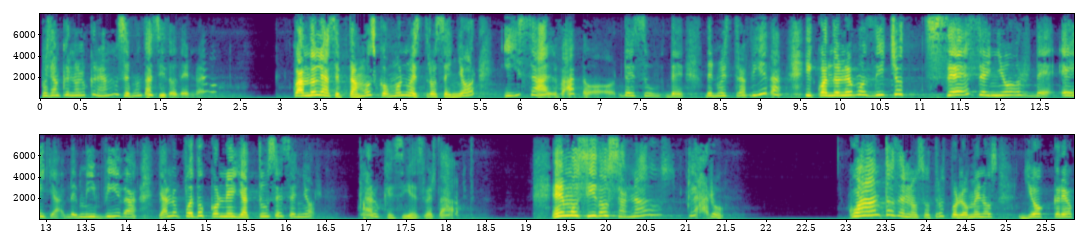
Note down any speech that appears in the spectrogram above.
Pues aunque no lo creamos, hemos nacido de nuevo cuando le aceptamos como nuestro Señor y Salvador de, su, de, de nuestra vida. Y cuando le hemos dicho, sé Señor de ella, de mi vida, ya no puedo con ella, tú sé Señor. Claro que sí, es verdad. Hemos sido sanados, claro. ¿Cuántos de nosotros, por lo menos yo creo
